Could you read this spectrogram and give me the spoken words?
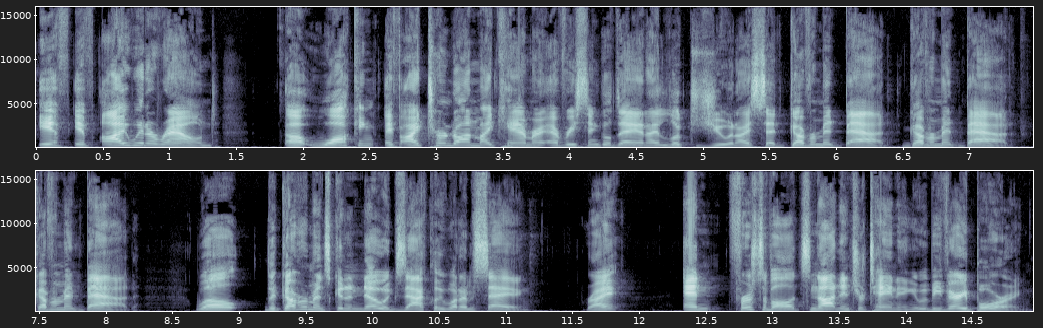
if if I went around uh, walking, if I turned on my camera every single day and I looked at you and I said, government bad, government bad, government bad, well, the government's going to know exactly what I'm saying, right? And first of all, it's not entertaining. It would be very boring.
